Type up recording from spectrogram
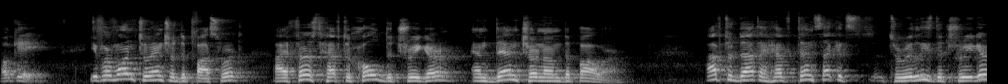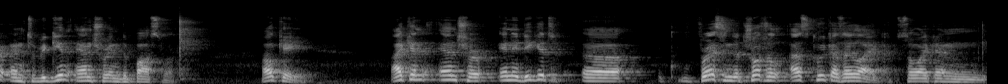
Okay, if I want to enter the password, I first have to hold the trigger and then turn on the power. After that I have 10 seconds to release the trigger and to begin entering the password. Okay, I can enter any digit uh, pressing the throttle as quick as I like, so I can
